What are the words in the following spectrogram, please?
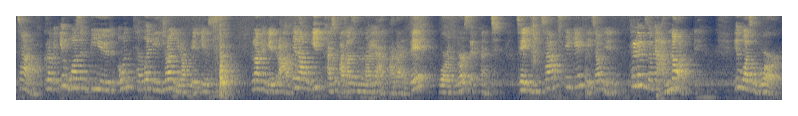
자, 그러면 it wasn't viewed television이라고 얘기했어. 그러면 얘들 앞에 나온 it 다시 받아주는 아이 아- 알아야 돼. World War II. 제 2차 세계 대전은 텔레비전에 안 나왔대. It was a war.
